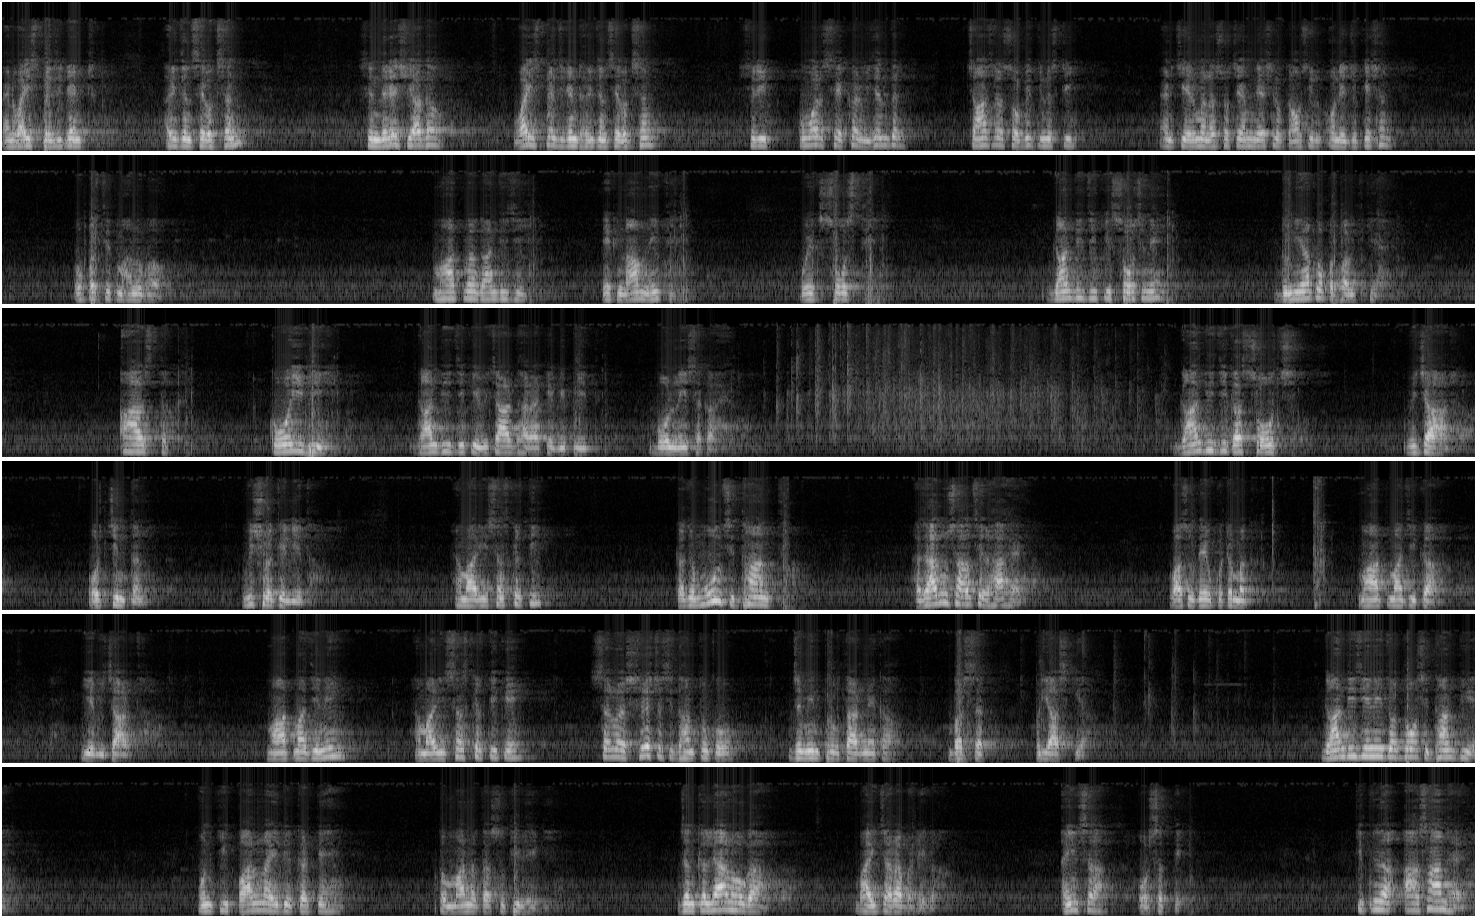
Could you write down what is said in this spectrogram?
and vice president Harijan Sevak Sangh, Shri Naresh Yadav vice president Harijan Sevak Sangh, Shri Kunwar Shekhar Vijendra chancellor Shobhit university and chairman association national council on education उपस्थित महानुभाव। महात्मा गांधी जी एक नाम नहीं थे, वो एक सोच थी। गांधी जी की सोच ने दुनिया को प्रभावित किया है। आज तक कोई भी गांधी जी की विचारधारा के विपरीत बोल नहीं सका है। गांधी जी का सोच विचार और चिंतन विश्व के लिए था। हमारी संस्कृति का जो मूल सिद्धांत हज़ारों साल से रहा है, वासुदेव कुटुंबक महात्मा जी का ये विचार था। महात्मा जी ने हमारी संस्कृति के सर्वश्रेष्ठ सिद्धांतों को ज़मीन पर उतारने का भरसक प्रयास किया। गांधी जी ने जो दो सिद्धांत दिए, उनकी पालना यदि करते हैं तो मानवता सुखी रहेगी। जन कल्याण होगा, भाईचारा बढ़ेगा। अहिंसा और सत्य कितना आसान है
